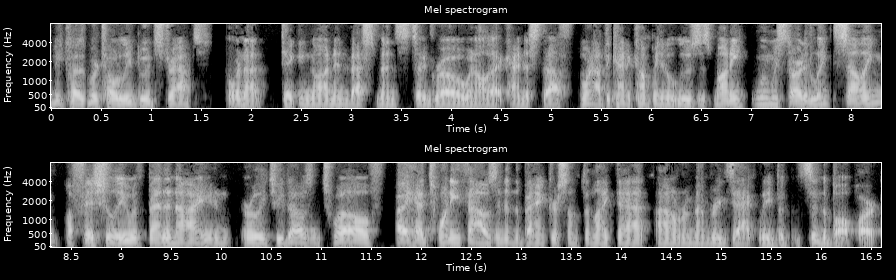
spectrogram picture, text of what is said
because we're totally bootstrapped. We're not taking on investments to grow and all that kind of stuff. We're not the kind of company that loses money. When we started linked selling officially with Ben and I in early 2012, I had 20,000 in the bank or something like that. I don't remember exactly, but it's in the ballpark.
